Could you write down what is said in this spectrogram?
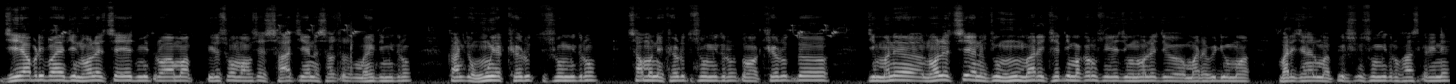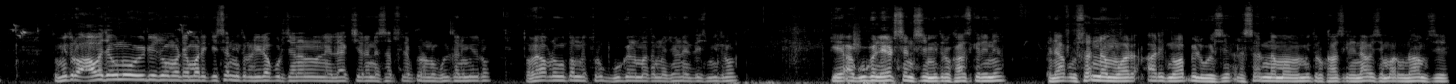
જે આપણી પાસે જે નોલેજ છે એ જ મિત્રો આમાં પીરસવામાં આવશે. સાચી અને સચોટ માહિતી મિત્રો. કારણ કે હું એક ખેડૂત છું મિત્રો. સામાન્ય ખેડૂત છું મિત્રો. તો આ ખેડૂત જે મને નોલેજ છે અને જો હું મારી ખેતીમાં કરું છું એ જ હું નોલેજ મારા વિડીયોમાં, મારી ચેનલમાં પીરસું છું મિત્રો, ખાસ કરીને. તો મિત્રો, આવા જ નવો વીડિયો જોવા માટે અમારી કિશન મિત્રો લીલાપુર ચેનલને લાઈક શેર અને સબસ્ક્રાઈબ કરવાનું ભૂલતા નહીં મિત્રો. તો હવે આપણે હું તમને થોડુંક ગૂગલમાં તમને જણાવી દઈશ મિત્રો, કે આ ગૂગલ એડસન્સ છે મિત્રો, ખાસ કરીને. અને આપણું સરનામું આ- રીતનું આપેલું હોય છે. એટલે સરનામામાં મિત્રો ખાસ કરીને આવે છે. મારું નામ છે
